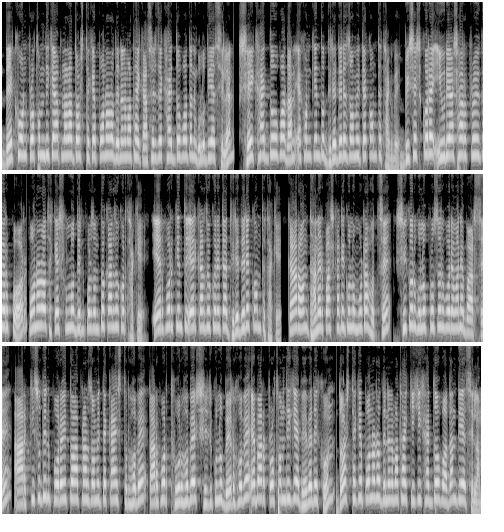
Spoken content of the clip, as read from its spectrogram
দেখুন, প্রথম দিকে আপনারা দশ থেকে পনেরো দিনের মাথায় গাছের যে খাদ্য উপাদানগুলো দিয়েছিলেন, সেই খাদ্য উপাদান এখন কিন্তু ধীরে ধীরে জমিতে কমতে থাকবে। বিশেষ করে ইউরিয়া সার প্রয়োগের পর পনেরো থেকে ষোলো দিন পর্যন্ত কার্যকর থাকে। এরপর কিন্তু এর কার্যকারিতা ধীরে ধীরে কমতে থাকে। কারণ ধানের পাশকাঠিগুলো মোটা হচ্ছে, শিকড়গুলো প্রচুর পরিমাণে বাড়ছে, আর কিছুদিন পরেই তো আপনার জমিতে কাজ থুর হবে, তারপর থুর হবে শীষগুলো বের হবে। এবার প্রথম দিকে ভেবে দেখুন, দশ থেকে পনেরো দিনের মাথায় কি কি খাদ্য উপাদান দিয়েছিলাম।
